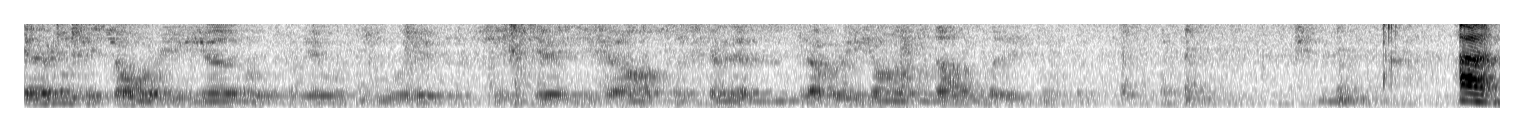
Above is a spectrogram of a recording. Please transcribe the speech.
S'il y avait une question religieuse entre les Hutus et les Tutsis, est-ce qu'il y avait une différence Est-ce que la- religion ou pas du tout? Ah,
